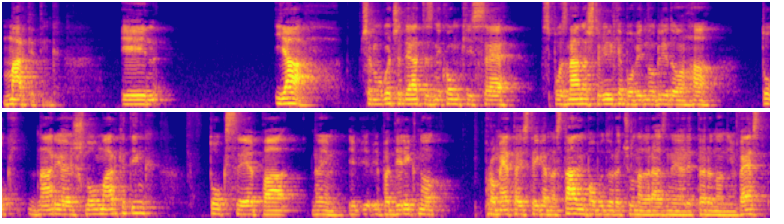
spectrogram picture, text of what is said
marketing. In ja, če mogoče delate z nekom, ki se spozna na številke, bo vedno gledal, da toliko denarja je šlo v marketing, toliko se je pa vem, je, je pa direktno prometa iz tega nastal in pa bodo računali razne return on invest,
